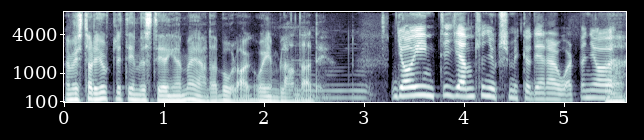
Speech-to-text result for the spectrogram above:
Men visst har du gjort lite investeringar med i andra bolag och är inblandad? Mm, Jag har inte egentligen gjort så mycket av det här året men jag Nej.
